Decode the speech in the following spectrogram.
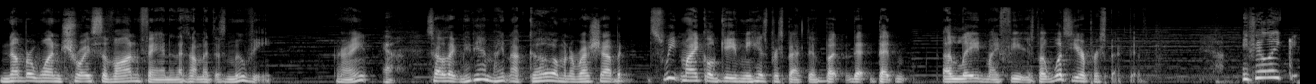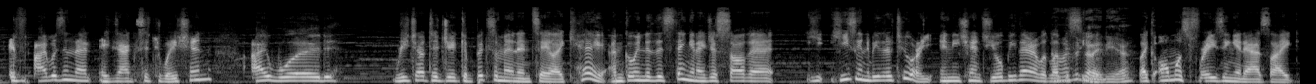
number one Troye Sivan fan, and that's not meant this movie, right? Yeah. So I was like, maybe I might not go. I'm going to rush out. But Sweet Michael gave me his perspective, but that that allayed my fears. But what's your perspective? I feel like if I was in that exact situation, I would reach out to Jacob Bixenman and say like, "Hey, I'm going to this thing, and I just saw that he, he's going to be there too. Are you, any chance you'll be there? I would love Oh, to that's a see good you." idea. Like almost phrasing it as like,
